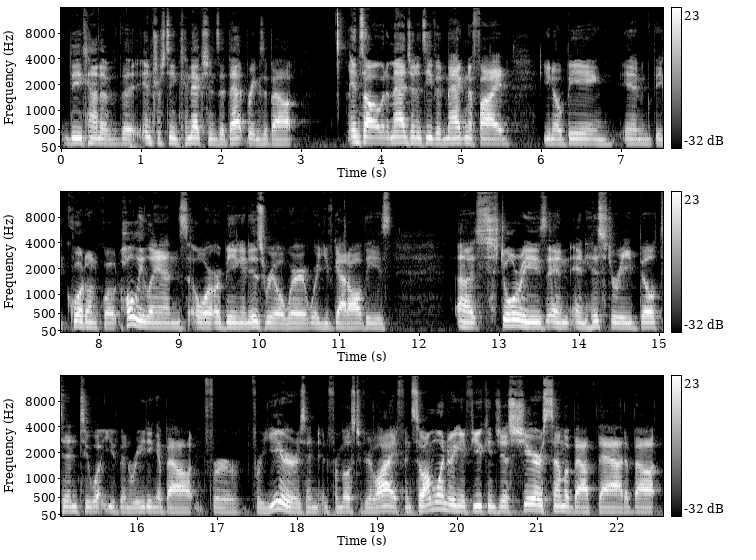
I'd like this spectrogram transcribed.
the kind of the interesting connections that that brings about. And so I would imagine it's even magnified, you know, being in the quote unquote holy lands or, or being in Israel where, where you've got all these uh, stories and, and history built into what you've been reading about for, for years and, and for most of your life. And so I'm wondering if you can just share some about that, about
